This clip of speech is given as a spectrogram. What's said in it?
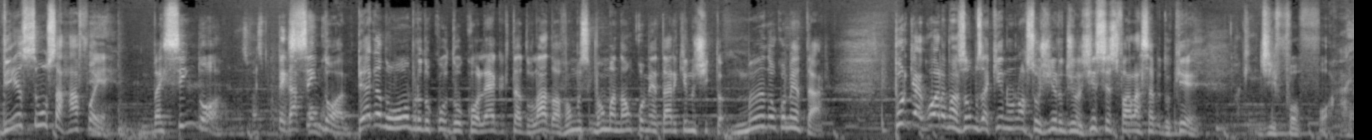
Desçam o sarrafo aí. Vai sem dó. pegar sem fogo. dó. Pega no ombro do, do colega que tá do lado, ó. Vamos, vamos mandar um comentário aqui no TikTok. Manda um comentário. Porque agora nós vamos aqui no nosso giro de notícias falar, sabe do quê? De fofoca. Ai,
